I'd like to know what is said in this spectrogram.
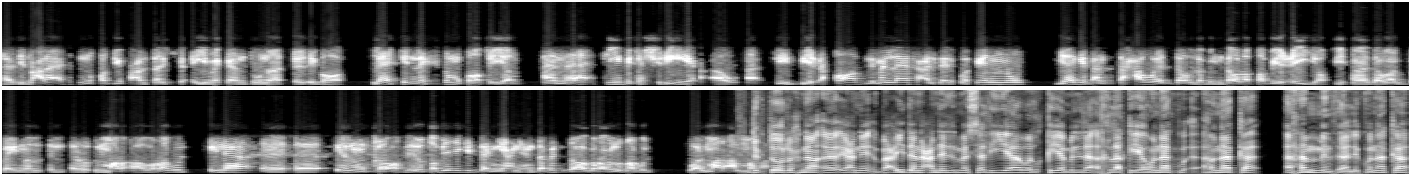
هذه على أساس إنه قد يفعل ذلك في أي مكان دون الإجهاض. لكن ليس ديمقراطيا أن آتي بتشريع أو آتي بعقاب لمن لا يفعل ذلك وكأنه يجب أن تتحول الدولة من دولة طبيعية فيها زواج بين المرأة والرجل إلى آه، آه، إلى الانقراض لأنه طبيعي جدا يعني عندما يتزوج الرجل الرجل والمرأة المرأة. دكتور إحنا آه، يعني بعيدا عن المثلية والقيم اللا أخلاقية هناك هناك أهم من ذلك هناك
